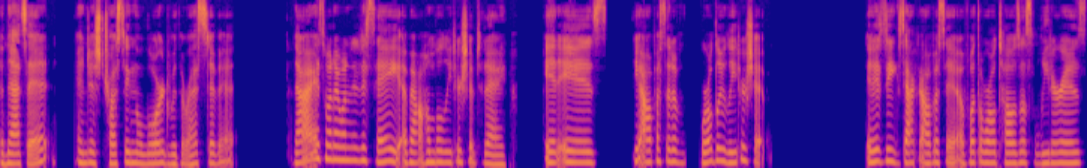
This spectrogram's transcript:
And that's it. And just trusting the Lord with the rest of it. That is what I wanted to say about humble leadership today. It is the opposite of worldly leadership. It is the exact opposite of what the world tells us a leader is.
